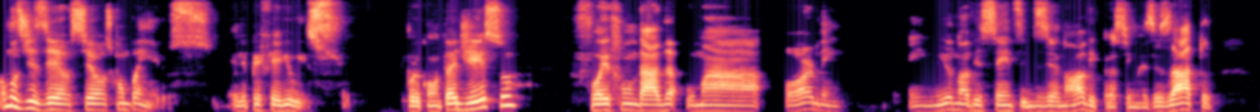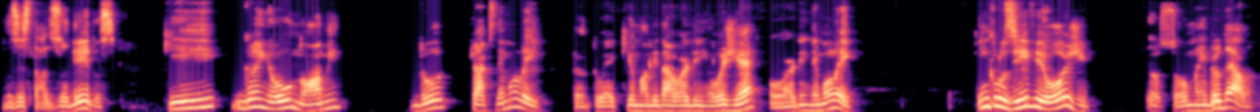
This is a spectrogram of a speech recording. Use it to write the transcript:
vamos dizer, os seus companheiros. Ele preferiu isso. Por conta disso, foi fundada uma ordem em 1919, para ser mais exato, nos Estados Unidos, que ganhou o nome do Jacques de Molay. Tanto é que o nome da ordem hoje é Ordem de Molay. Inclusive, hoje, eu sou membro dela.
